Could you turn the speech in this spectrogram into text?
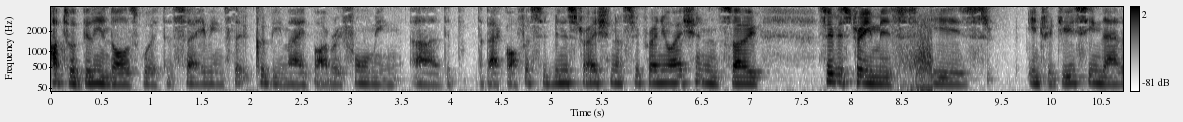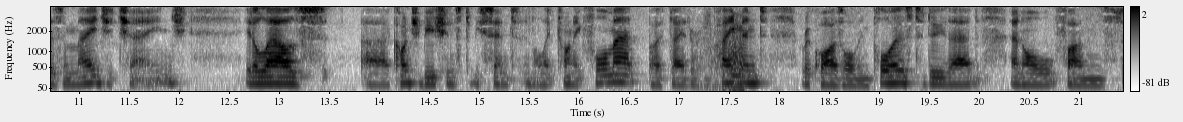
up to a billion dollars worth of savings that could be made by reforming uh, the, the, back office administration of superannuation. And so SuperStream is, is introducing that as a major change. It allows uh, contributions to be sent in electronic format, both data and payment. It requires all employers to do that, and all funds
